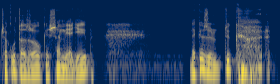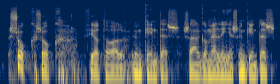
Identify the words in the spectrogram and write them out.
csak utazók és semmi egyéb. De közöttük sok-sok fiatal, önkéntes, sárga mellényes önkéntes,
